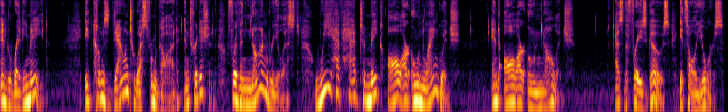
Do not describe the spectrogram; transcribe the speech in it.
and ready made. It comes down to us from God and tradition. For the non realist, we have had to make all our own language and all our own knowledge. As the phrase goes, it's all yours.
